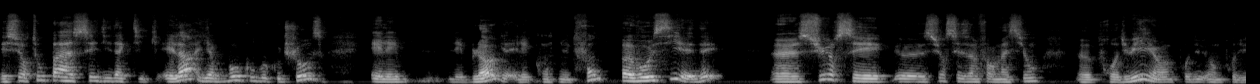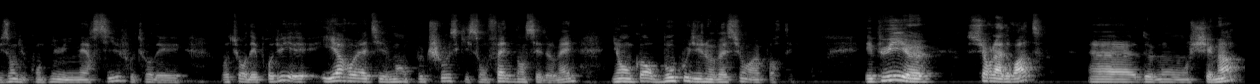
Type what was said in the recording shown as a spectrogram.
et surtout pas assez didactiques. Et là, il y a beaucoup, beaucoup de choses. Et les, blogs et les contenus de fond peuvent aussi aider euh, sur, ces, euh, sur ces informations produits en, produisant du contenu immersif autour des, autour des produits. Et il y a relativement peu de choses qui sont faites dans ces domaines. Il y a encore beaucoup d'innovations à apporter. Et puis, sur la droite de mon schéma,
